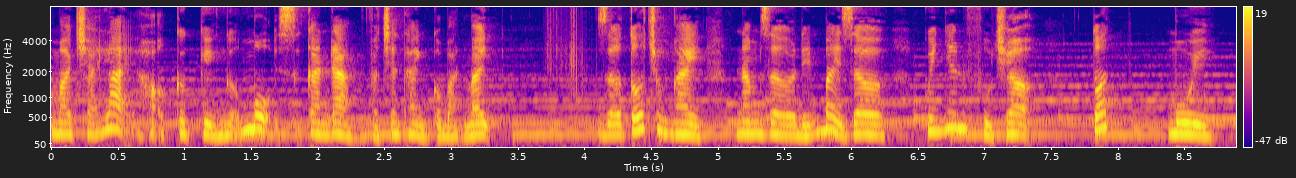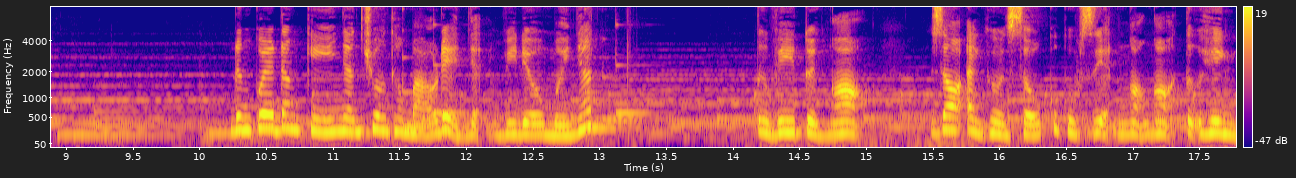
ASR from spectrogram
mà trái lại họ cực kỳ ngưỡng mộ sự can đảm và chân thành của bản mệnh. Giờ tốt trong ngày 5 giờ đến 7 giờ, quý nhân phù trợ, tuất, mùi. Đừng quên đăng ký nhấn chuông thông báo để nhận video mới nhất. Tử vi tuổi ngọ Do ảnh hưởng xấu của cục diện ngọ ngọ tự hình,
